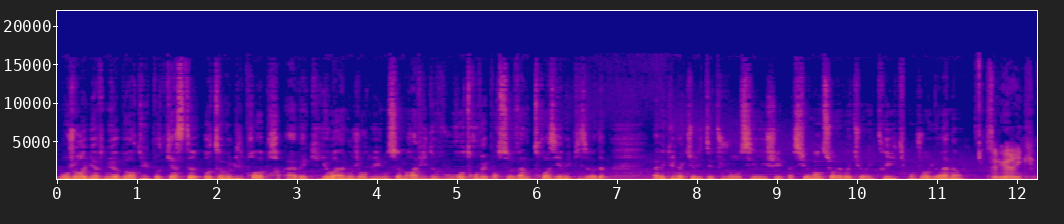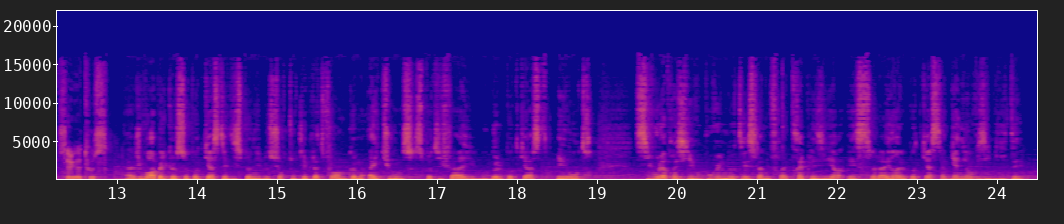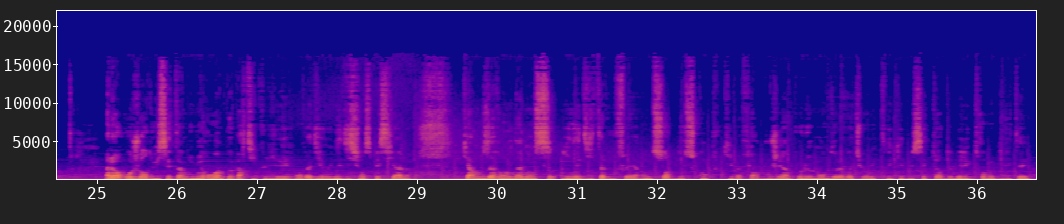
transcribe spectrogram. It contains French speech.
Bonjour et bienvenue à bord du podcast Automobile Propre avec Johan. Aujourd'hui, nous sommes ravis de vous retrouver pour ce 23e épisode avec une actualité toujours aussi riche et passionnante sur la voiture électrique. Bonjour Johan. Salut Eric, salut à tous. Euh, je vous rappelle que ce podcast est disponible sur toutes les plateformes comme iTunes, Spotify, Google Podcast et autres. Si vous l'appréciez, vous pouvez le noter, cela nous ferait très plaisir et cela aiderait le podcast à gagner en visibilité. Alors aujourd'hui c'est un numéro un peu particulier, on va dire une édition spéciale, car nous avons une annonce inédite à vous faire, une sorte de scoop qui va faire bouger un peu le monde de la voiture électrique et du secteur de l'électromobilité.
